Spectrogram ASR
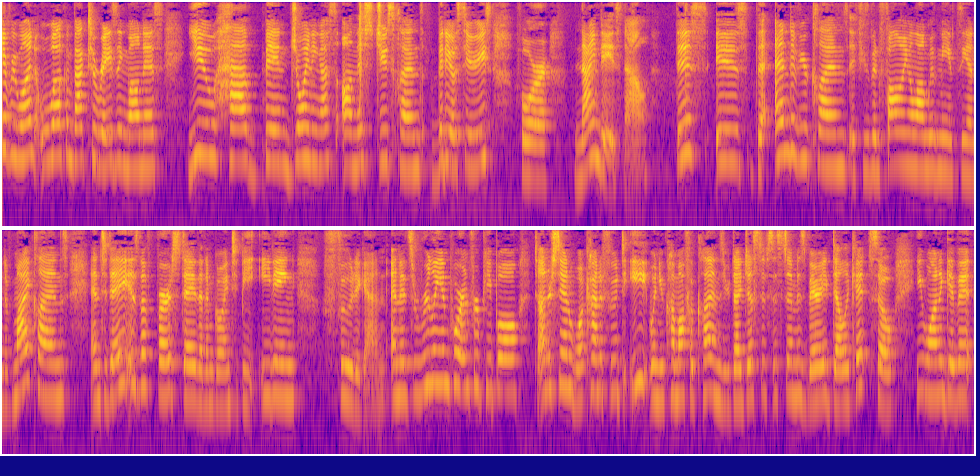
Hey everyone, welcome back to Raising Wellness. You have been joining us on this juice cleanse video series for nine days now. This is the end of your cleanse. If you've been following along with me, it's the end of my cleanse. And today is the first day that I'm going to be eating food again. And it's really important for people to understand what kind of food to eat when you come off a cleanse. Your digestive system is very delicate, so you want to give it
